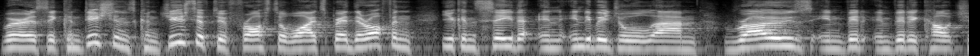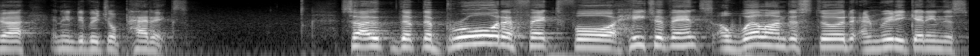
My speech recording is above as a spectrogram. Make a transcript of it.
whereas the conditions conducive to frost are widespread. They're often, you can see that in individual um, rows in, vit in viticulture and individual paddocks. So the, the broad effect for heat events are well understood and really getting this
